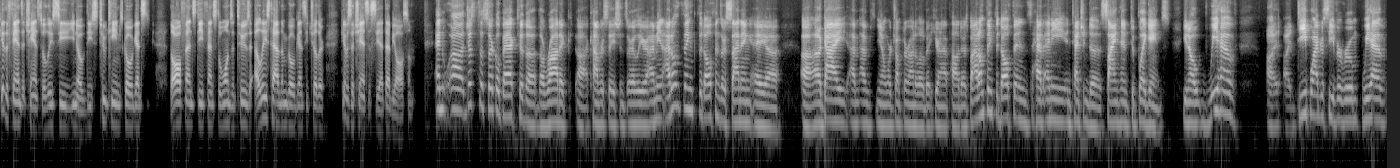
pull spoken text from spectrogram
Give the fans a chance to at least see you know these two teams go against the offense, defense, the ones and twos. At least have them go against each other. Give us a chance to see that. That'd be awesome. And uh, just to circle back to the the Rudock uh, conversations earlier, I mean, I don't think the Dolphins are signing a uh, uh, a guy. I'm, I'm, you know, we're jumping around a little bit here, and I apologize, but I don't think the Dolphins have any intention to sign him to play games. You know, we have a, a, deep wide receiver room. We have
